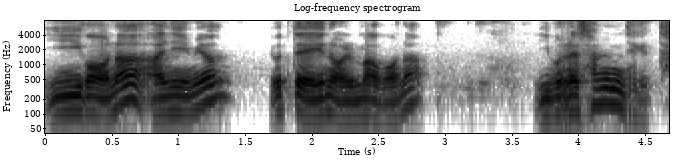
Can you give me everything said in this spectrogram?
2거나 아니면 요때 A는 얼마거나 2분의 3이면 되겠다.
